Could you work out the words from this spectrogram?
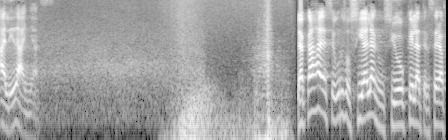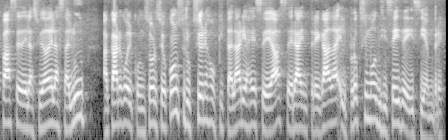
aledañas. La Caja de Seguro Social anunció que la tercera fase de la Ciudad de la Salud a cargo del consorcio Construcciones Hospitalarias SA será entregada el próximo 16 de diciembre.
